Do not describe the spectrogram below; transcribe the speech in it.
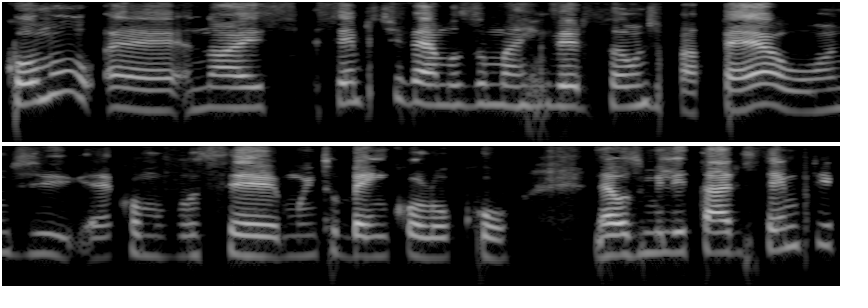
como é, nós sempre tivemos uma inversão de papel, onde, é, como você muito bem colocou, né, os militares sempre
